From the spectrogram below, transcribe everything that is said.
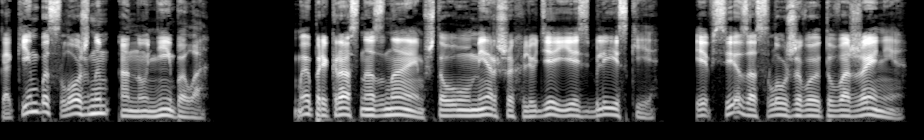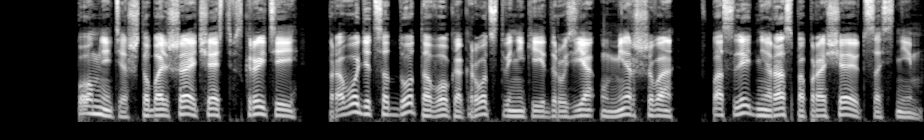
каким бы сложным оно ни было. Мы прекрасно знаем, что у умерших людей есть близкие, и все заслуживают уважения. Помните, что большая часть вскрытий проводится до того, как родственники и друзья умершего в последний раз попрощаются с ним.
